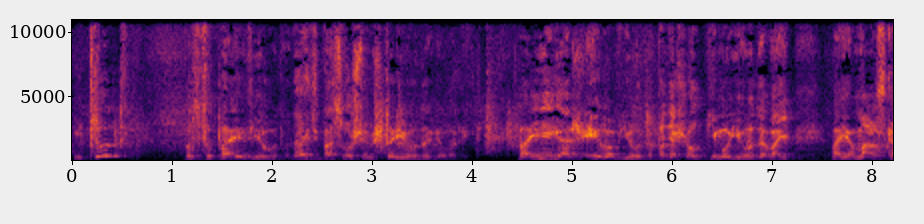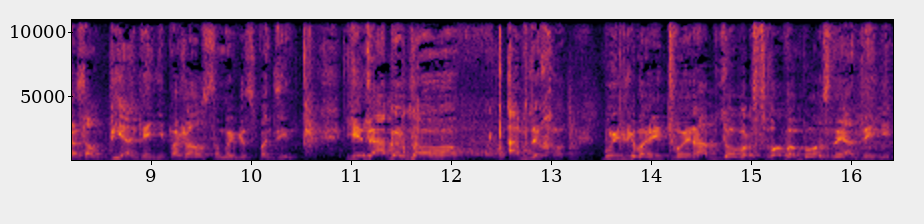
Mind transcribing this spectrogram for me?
и тут поступает Иуда. Давайте послушаем, что Иуда говорит. Ваигаш Иров Юда. Подошел к нему Юда, Вайомар сказал, Биадени, пожалуйста, мой господин. Едаберло Абдехо. Будет говорить твой раб добр слово Бозный Адени.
